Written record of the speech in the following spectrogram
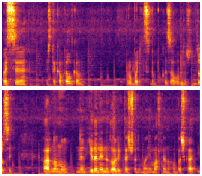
Ось, е, ось така пилка. В роботі себе показало досить гарно. Ну, не, єдиний недолік те, що немає масляного бачка і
